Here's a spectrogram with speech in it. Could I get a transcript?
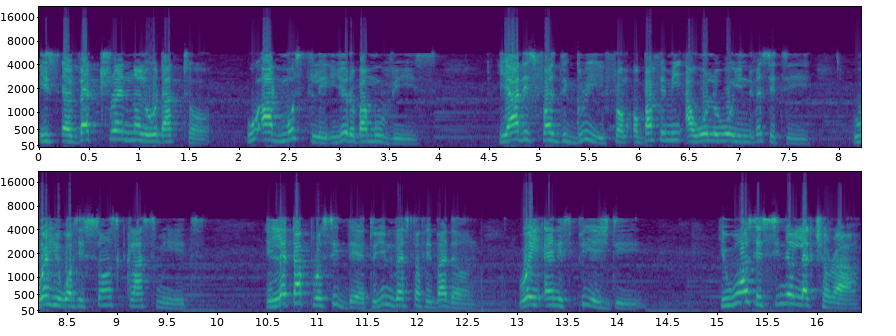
is a veteran Nollywood actor who had mostly in Yoruba movies. He had his first degree from Obafemi Awolowo University where he was his son's classmate. He later proceeded to University of Ibadan where he earned his PhD. He was a senior lecturer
